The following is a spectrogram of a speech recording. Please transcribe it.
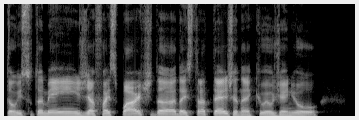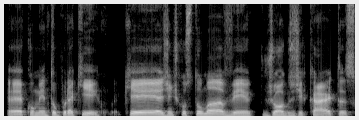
Então isso também já faz parte da, da estratégia, né, que o Eugênio é, comentou por aqui. Que a gente costuma ver jogos de cartas,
